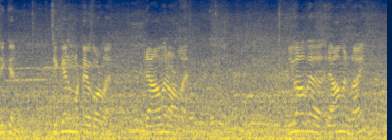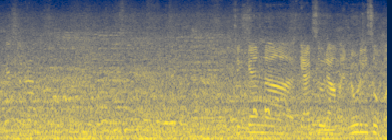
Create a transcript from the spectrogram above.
ചിക്കൻ ചിക്കൻ മുട്ടയൊക്കെ ഉള്ള. രാമൻ ഉള്ള you have ramen right chicken katsu ramen. Noodle soup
